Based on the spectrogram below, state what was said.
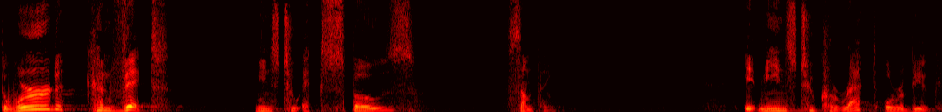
The word convict means to expose something, it means to correct or rebuke.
